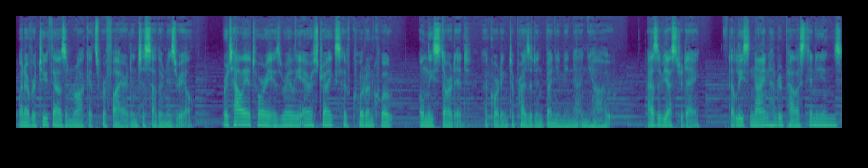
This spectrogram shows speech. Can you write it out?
when over 2,000 rockets were fired into southern Israel. Retaliatory Israeli airstrikes have quote unquote only started, according to President Benjamin Netanyahu. As of yesterday, at least 900 Palestinians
